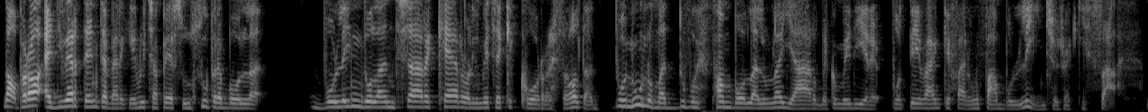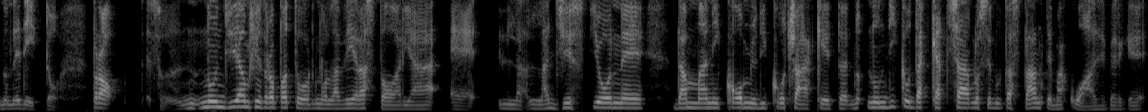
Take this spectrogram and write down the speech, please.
No, però è divertente perché lui ci ha perso un Super Bowl volendo lanciare Carroll invece che correre, stavolta non uno ma due fumble all'una yard, come dire, poteva anche fare un fumble Lynch, cioè chissà, non è detto. Però adesso, non giriamoci troppo attorno, la vera storia è la, la gestione da manicomio di Coach Hackett, no, non dico da cacciarlo seduta stante, ma quasi, perché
